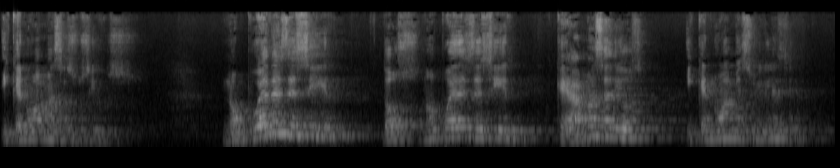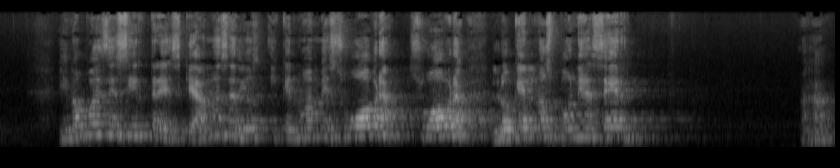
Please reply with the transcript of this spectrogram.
y que no amas a sus hijos. No puedes decir, dos, no puedes decir que amas a Dios y que no ames su iglesia. Y no puedes decir tres, que amas a Dios y que no ames su obra, su obra, lo que Él nos pone a hacer. Ajá.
